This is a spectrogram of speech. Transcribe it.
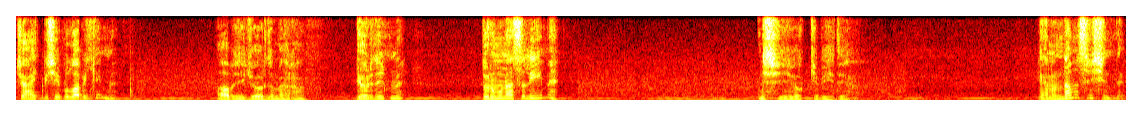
Cahit bir şey bulabildin mi? Abiyi gördüm Erhan. Gördün mü? Durumu nasıl iyi mi? Bir şey yok gibiydi. Yanında mısın şimdi?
